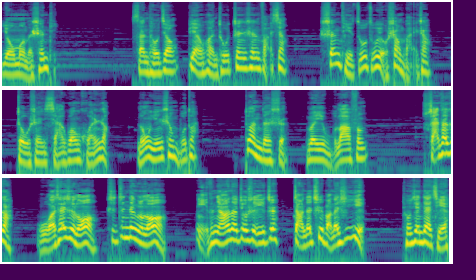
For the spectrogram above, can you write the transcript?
幽梦的身体。三头蛟变换出真身法相，身体足足有上百丈，周身霞光环绕，龙吟声不断，断的是威武拉风。傻大个，我才是龙，是真正的龙，你他娘的就是一只长着翅膀的蜥蜴！从现在起，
